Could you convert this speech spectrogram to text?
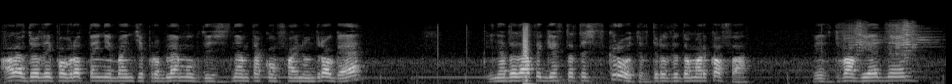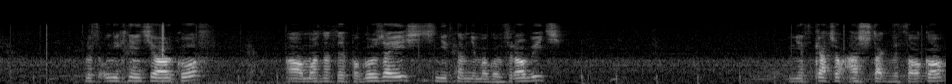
Ale w drodze powrotnej nie będzie problemu, gdyż znam taką fajną drogę. I na dodatek jest to też skrót w drodze do Markosa. Więc dwa w jednym. Plus uniknięcie orków. O, można tutaj po górze iść, nic nam nie mogą zrobić nie skaczą aż tak wysoko.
